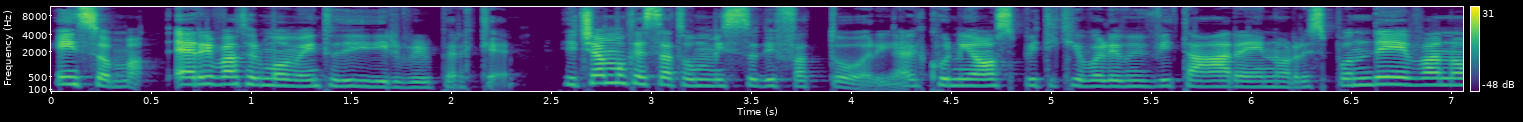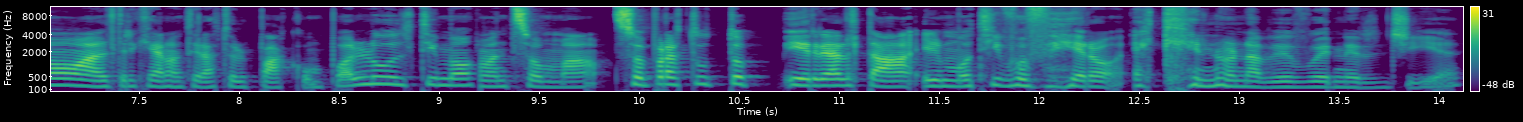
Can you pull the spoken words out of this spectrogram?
E insomma, è arrivato il momento di dirvi il perché. Diciamo che è stato un misto di fattori, alcuni ospiti che volevo invitare non rispondevano, altri che hanno tirato il pacco un po' all'ultimo, ma insomma, soprattutto in realtà il motivo vero è che non avevo energie.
